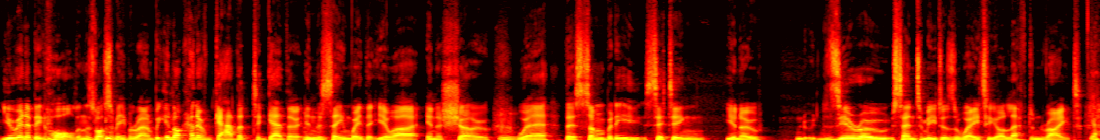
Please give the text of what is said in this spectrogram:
you're in a big hall and there's lots of people around but you're not kind of gathered together in Mm. the same way that you are in a show where there's somebody sitting you know zero centimeters away to your left and right Yeah.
